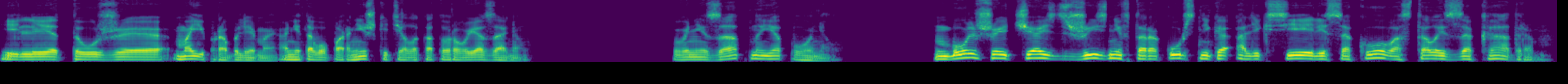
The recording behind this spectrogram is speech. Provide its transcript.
Или это уже мои проблемы, а не того парнишки, тело которого я занял? Внезапно я понял. Большая часть жизни второкурсника Алексея Лисакова осталась за кадром.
